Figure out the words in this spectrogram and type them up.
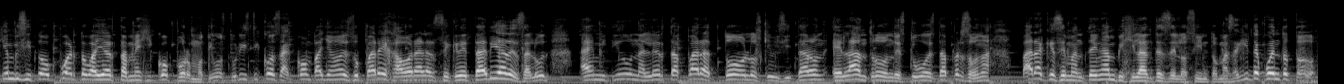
quien visitó Puerto Vallarta, México por motivos turísticos acompañado de su pareja. Ahora la Secretaría de Salud ha emitido una alerta para todos los que visitaron el antro donde estuvo esta persona para que se mantengan vigilantes de los síntomas. Aquí te cuento todo.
